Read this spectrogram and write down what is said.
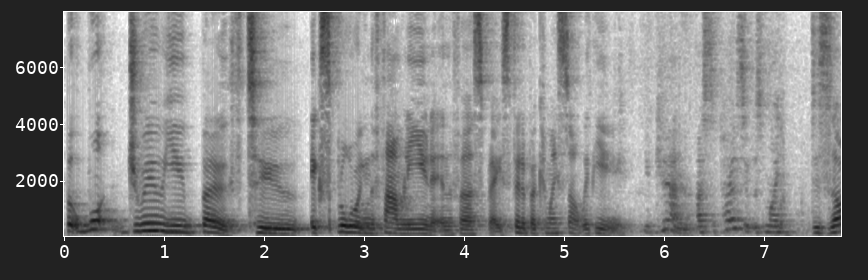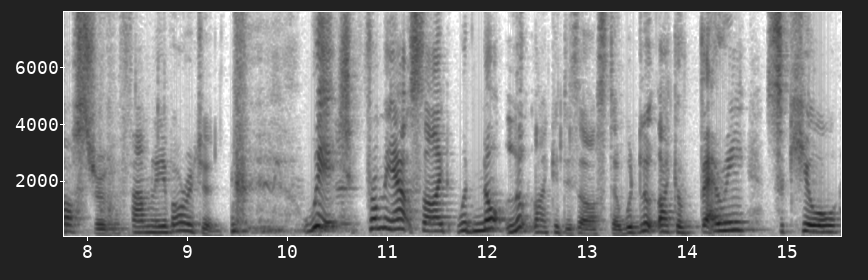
But what drew you both to exploring the family unit in the first place? Philippa, can I start with you? You can. I suppose it was my disaster of a family of origin. which, from the outside, would not look like a disaster, would look like a very secure,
